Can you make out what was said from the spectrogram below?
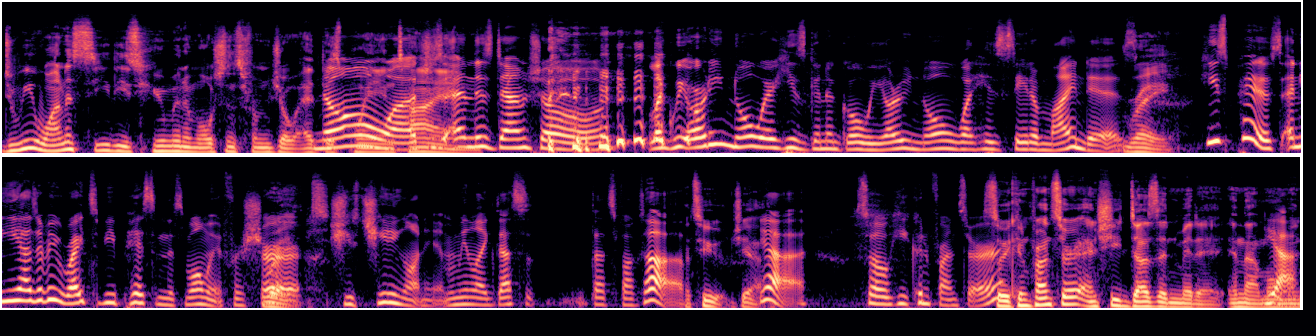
do we want to see these human emotions from Joe at this point in time? uh, just end this damn show. like we already know where he's gonna go. We already know what his state of mind is. Right. He's pissed, and he has every right to be pissed in this moment for sure. Right. She's cheating on him. I mean, like that's that's fucked up. That's huge. Yeah. yeah. So he confronts her. So he confronts her, and she does admit it in that moment Yeah.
